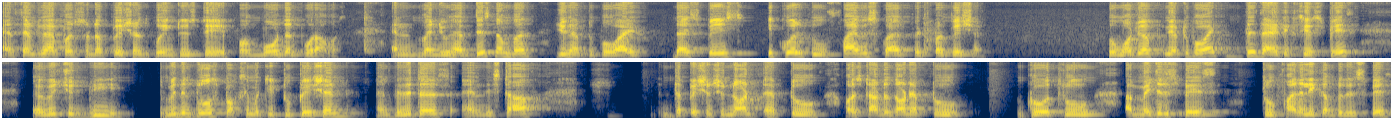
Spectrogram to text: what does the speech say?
and 75% of patients going to stay for more than 4 hours. And when you have this number, you have to provide the space equal to 5 square feet per patient. So what you have, you have to provide? This exterior space uh, which should be within close proximity to patient and visitors and the staff. The patient should not have to or staff does not have to go through a major space to finally come to this space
